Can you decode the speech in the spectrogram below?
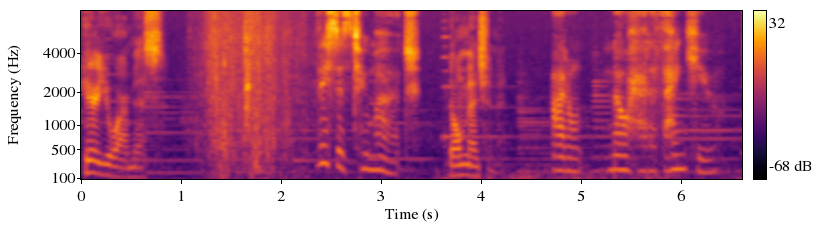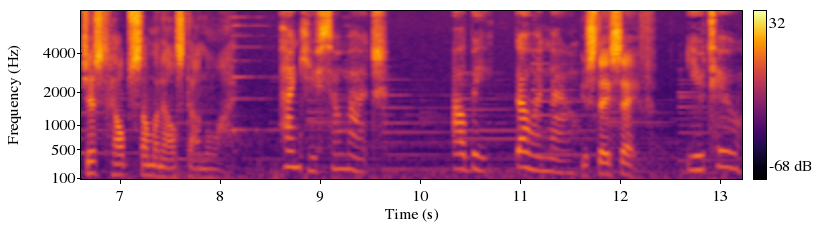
Here you are, miss. This is too much. Don't mention it. I don't know how to thank you. Just help someone else down the line. Thank you so much. I'll be going now. You stay safe. You too.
